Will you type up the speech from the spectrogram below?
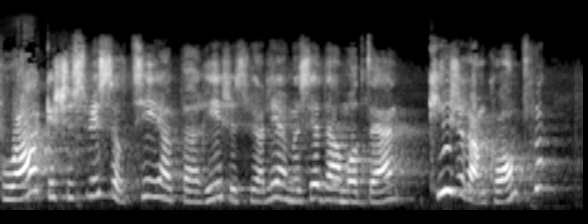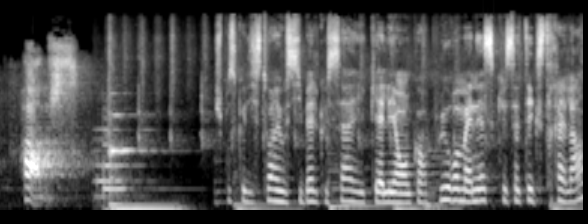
fois que je suis sortie à Paris, je suis allée au musée d'art moderne. Qui je rencontre Hans. Je pense que l'histoire est aussi belle que ça et qu'elle est encore plus romanesque que cet extrait-là,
